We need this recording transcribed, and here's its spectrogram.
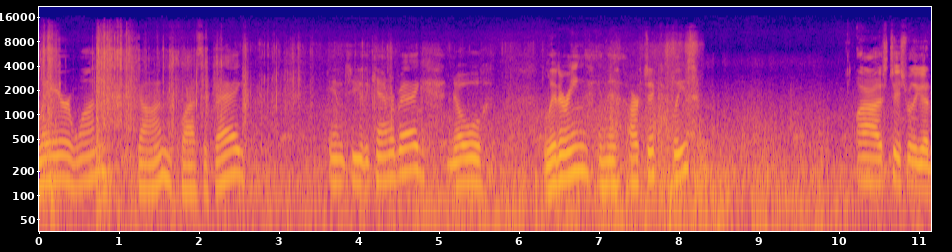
Layer one, gone. Plastic bag. Into the camera bag. No littering in the Arctic, please. Wow, this tastes really good.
